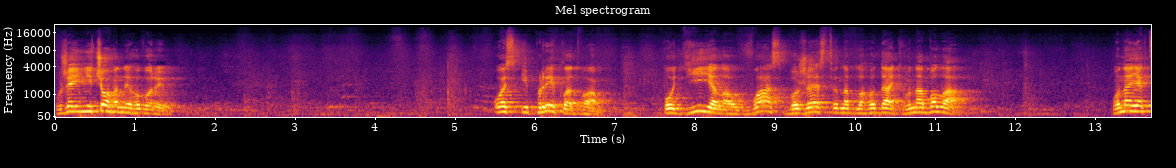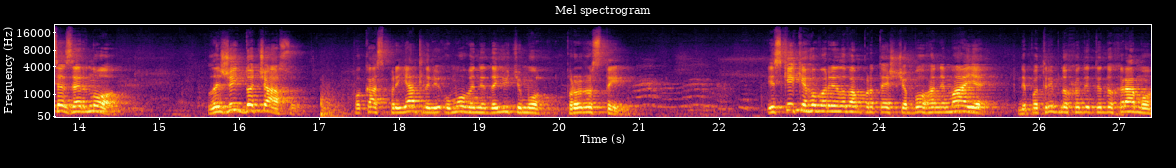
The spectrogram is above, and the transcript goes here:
Уже і нічого не говорив. Ось і приклад вам. Подіяла у вас божественна благодать. Вона була. Вона, як це зерно, лежить до часу, поки сприятливі умови не дають йому прорости. І скільки говорили вам про те, що Бога немає, не потрібно ходити до храму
